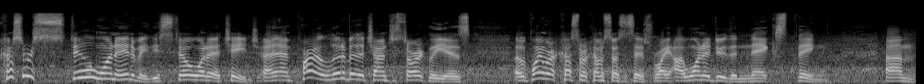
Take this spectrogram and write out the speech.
customers still want to innovate, they still want to change. And, and part, of a little bit of the challenge historically is, at the point where a customer comes to us and says, right, I want to do the next thing, um,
